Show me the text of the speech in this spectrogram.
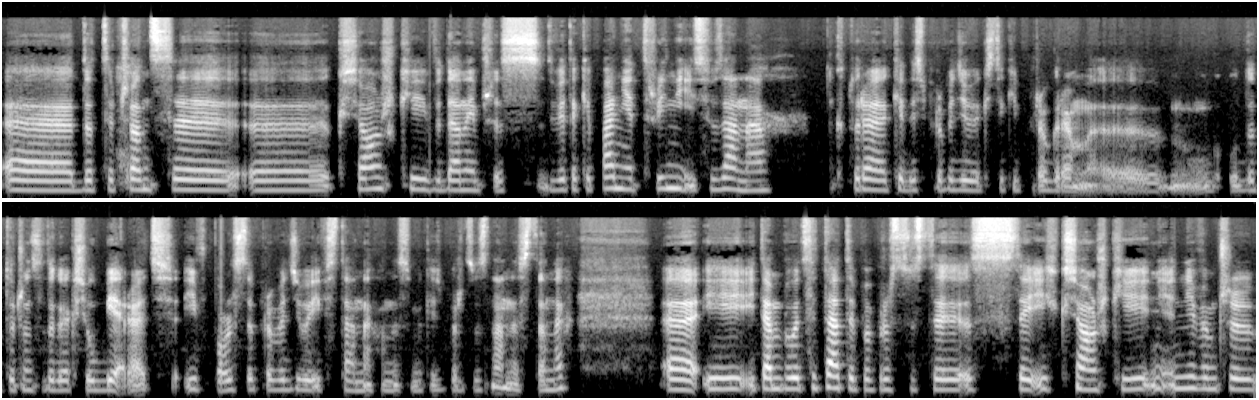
e, dotyczący e, książki wydanej przez dwie takie panie, Trini i Suzana, które kiedyś prowadziły jakiś taki program e, dotyczący tego, jak się ubierać i w Polsce prowadziły i w Stanach, one są jakieś bardzo znane w Stanach I, I tam były cytaty po prostu z, tej, z tej ich książki. Nie, nie, wiem, czy y,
